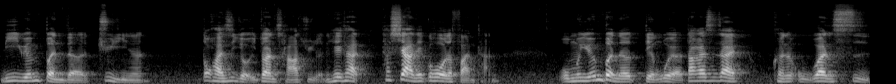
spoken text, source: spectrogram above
离原本的距离呢，都还是有一段差距的。你可以看它下跌过后的反弹，我们原本的点位啊，大概是在可能五万四、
